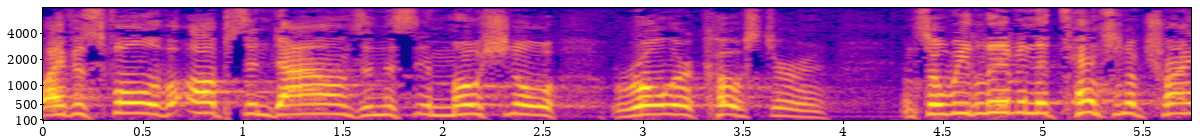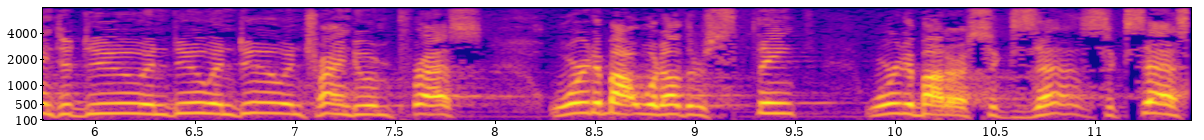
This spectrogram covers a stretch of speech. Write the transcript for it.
Life is full of ups and downs and this emotional roller coaster. And so we live in the tension of trying to do and do and do and trying to impress, worried about what others think, worried about our success, success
